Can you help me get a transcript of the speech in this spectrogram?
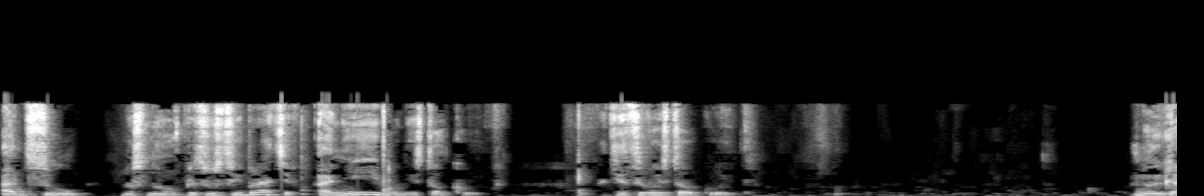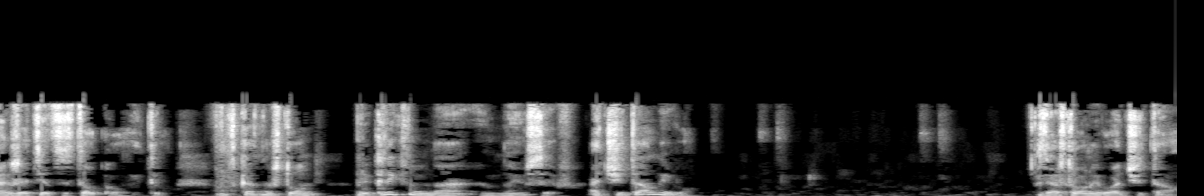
отцу, но снова в присутствии братьев. Они его не истолкуют. Отец его истолкует. Ну и как же отец истолковывает его? Он сказано, что он прикрикнул на, на Юсефа, отчитал его. За что он его отчитал?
